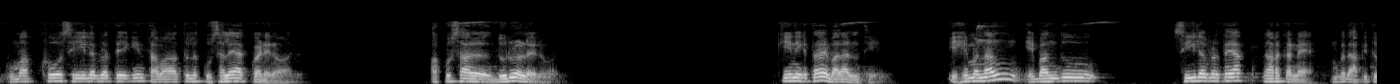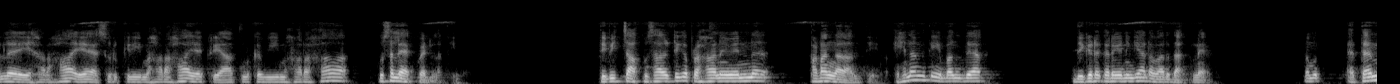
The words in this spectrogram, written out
කුමක් හෝ සීල ව්‍රතයකින් තමා තුළ කුසලයක් වැඩෙනවාද? අකුසල් දුර්වල වෙනවාද? කියන එක තමයි බලන්න තියෙන්නේ. එහෙමනම් ඒ බඳු සීල වෘතයක් නරක නෑ. මොකද අපි තුල ඒ හරහා එය ඇසුරු කිරීම හරහා එය ක්‍රියාත්මක වීම හරහා කුසලයක් වැඩිලා තියෙනවා. තිබිච්ච අකුසල් ටික ප්‍රහාණය වෙන්න පටන් ගන්න තියෙනවා. එහෙනම් ඉතින් මේ බඳු දෙයක් දිගට කරගෙන ගියාට වරදක් නෑ. නමුත් ඇතැම්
